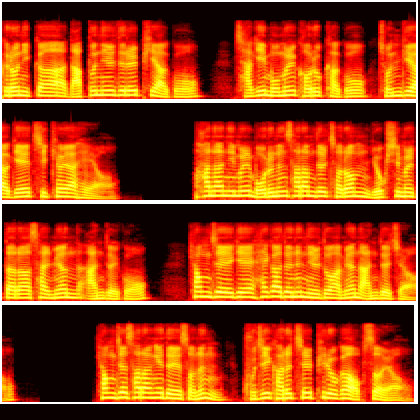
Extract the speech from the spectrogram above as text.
그러니까 나쁜 일들을 피하고 자기 몸을 거룩하고 존귀하게 지켜야 해요. 하나님을 모르는 사람들처럼 욕심을 따라 살면 안 되고 형제에게 해가 되는 일도 하면 안 되죠. 형제 사랑에 대해서는 굳이 가르칠 필요가 없어요.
